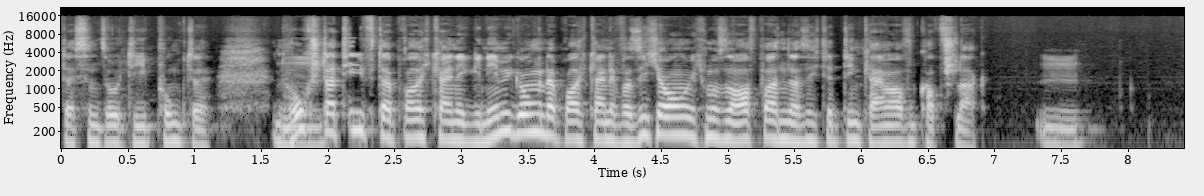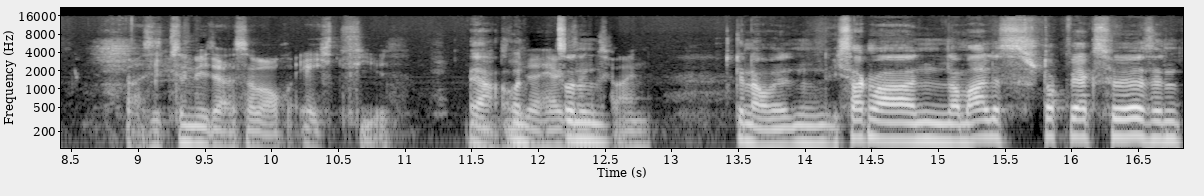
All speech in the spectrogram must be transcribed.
Das sind so die Punkte. Ein Hochstativ, da brauche ich keine Genehmigung, da brauche ich keine Versicherung. Ich muss nur aufpassen, dass ich das Ding keinem auf den Kopf schlag. Ah, 17 Meter ist aber auch echt viel. Ja, und so ein. Genau, ich sag mal, ein normales Stockwerkshöhe sind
